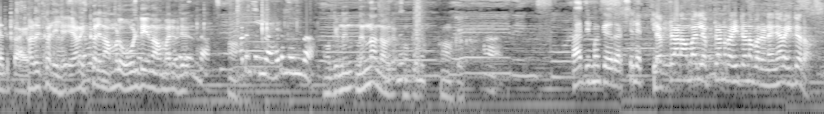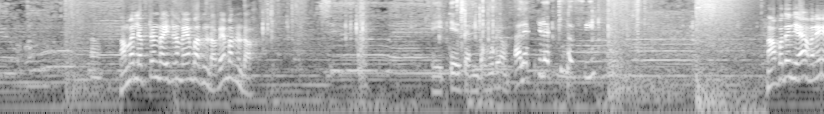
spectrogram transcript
ഉം. ഇറക്കളി നമ്മൾ ഹോൾഡ് ചെയ്യുന്ന നിന്ന് ഓക്കെ നിന്നാ അവർ? ഓക്കെ. ഓക്കെ ലെഫ്റ്റ് ആണ് അമ്മ ലെഫ്റ്റ് ആണ് റൈറ്റ് ആണ് പറയണേ. ഞാൻ റൈറ്റ് തരാം. അമ്മ ലെഫ്റ്റ് ആണ് റൈറ്റ് ആണ്. വേഗം പറഞ്ഞിട്ടോ വേഗം പറഞ്ഞിട്ടോ. നാപ്പത്തഞ്ചേ സെന്റർ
